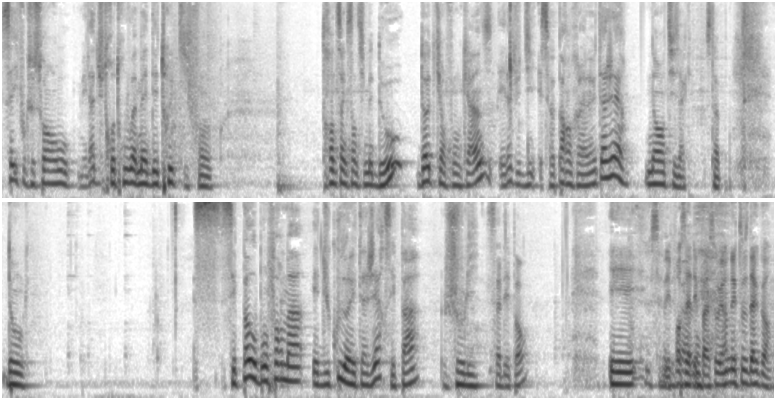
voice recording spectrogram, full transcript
ça, il faut que ce soit en haut. Mais là, tu te retrouves à mettre des trucs qui font 35 cm de haut, d'autres qui en font 15. Et là, tu te dis, ça va pas rentrer dans la même étagère. Non, Tizak, stop. Donc, c'est pas au bon format. Et du coup, dans l'étagère, c'est pas joli. Ça dépend. Et Ça dépend, ça dépasse. Oui, on est tous d'accord.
